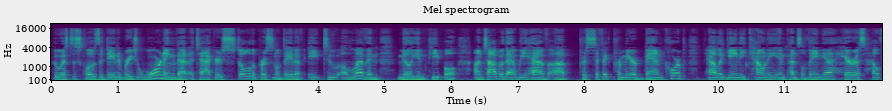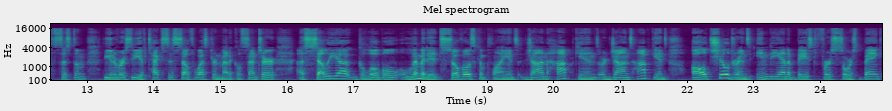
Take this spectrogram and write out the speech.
who has disclosed a data breach warning that attackers stole the personal data of 8 to 11 million people. On top of that, we have uh, Pacific Premier Bancorp, Allegheny County in Pennsylvania, Harris Health System, the University of Texas Southwestern Medical Center, Acellia Global Limited, Sovos Compliance, John Hopkins or Johns Hopkins, all Children's, Indiana-based First Source Bank,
